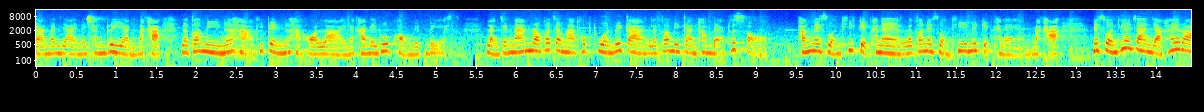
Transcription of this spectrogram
การบรรยายในชั้นเรียนนะคะ แล้วก็มีเนื้อหาที่เป็นเนื้อหาออนไลน์นะคะ ในรูปของเว็บเบส หลังจากนั้นเราก็จะมาทบทวนด้วยกัน แล้วก็มีการทำแบบทดสอบ ทั้งในส่วนที่เก็บคะแนน แล้วก็ในส่วนที่ไม่เก็บคะแนนนะคะ ในส่วนที่อาจารย์อยากให้เรา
